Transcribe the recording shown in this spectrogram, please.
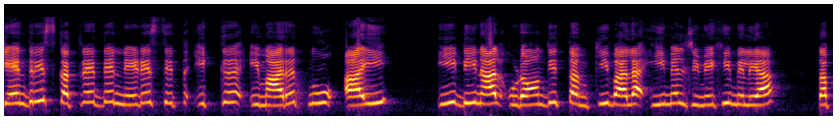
ਕੇਂਦਰੀ ਸਕੱਤਰੇ ਦੇ ਨੇੜੇ ਸਥਿਤ ਇੱਕ ਇਮਾਰਤ ਨੂੰ ਆਈ ਈਡੀ ਨਾਲ ਉਡਾਉਣ ਦੀ ਧਮਕੀ ਵਾਲਾ ਈਮੇਲ ਜਿਵੇਂ ਹੀ ਮਿਲਿਆ ਤਾਂ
